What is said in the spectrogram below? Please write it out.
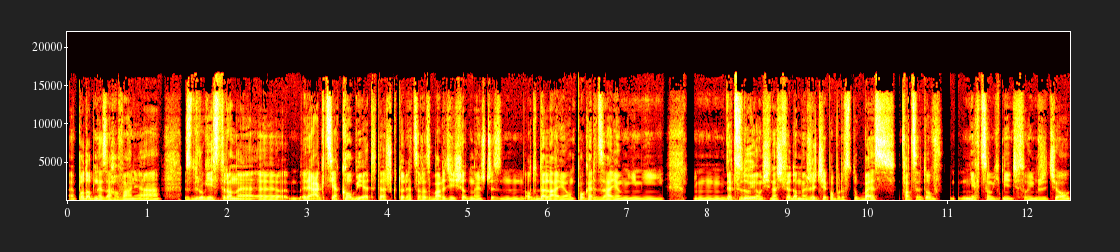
e, podobne zachowania, z drugiej strony e, reakcja kobiet też, które coraz bardziej się od mężczyzn oddalają, pogardzają nimi, mm, decydują się na świadome życie po prostu bez facetów, nie chcą ich mieć w swoim życiu.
